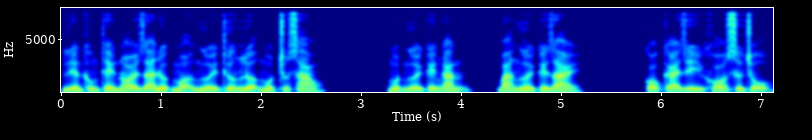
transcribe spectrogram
liền không thể nói ra được mọi người thương lượng một chút sao. Một người kế ngắn, ba người kế dài. Có cái gì khó xử chỗ,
